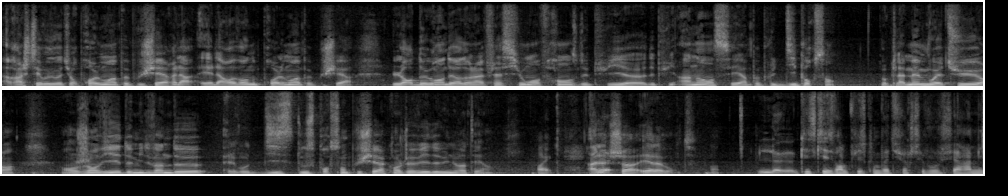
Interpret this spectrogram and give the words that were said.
racheter votre voiture probablement un peu plus cher et la, et la revendre probablement un peu plus cher. L'ordre de grandeur de l'inflation en France depuis, euh, depuis un an, c'est un peu plus de 10%. Donc la même voiture en janvier 2022, elle vaut 10-12% plus cher qu'en janvier 2021. Ouais. À l'achat et à la vente. Qu'est-ce qui se vend le plus comme voiture chez vous, chez Aramis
